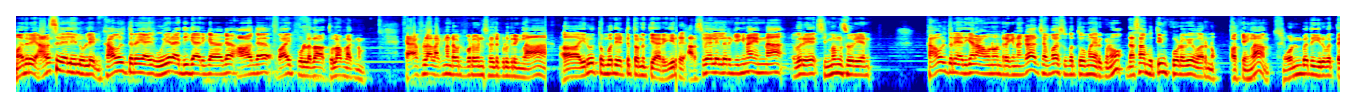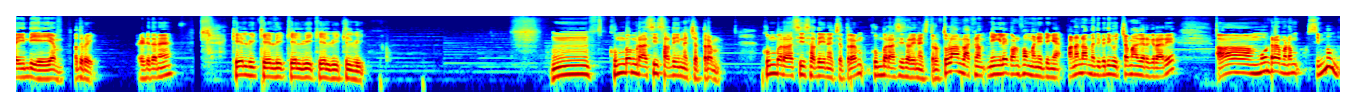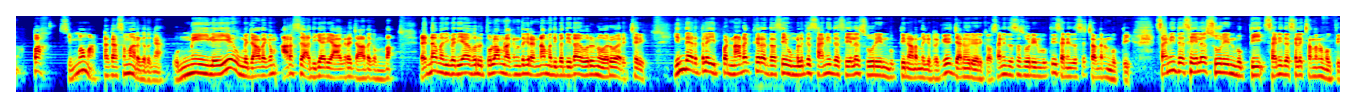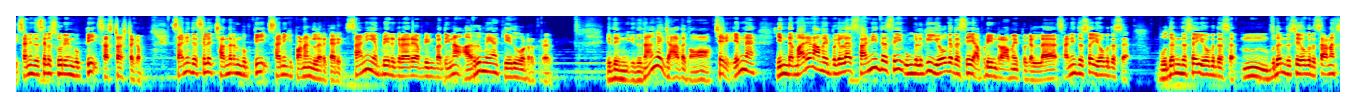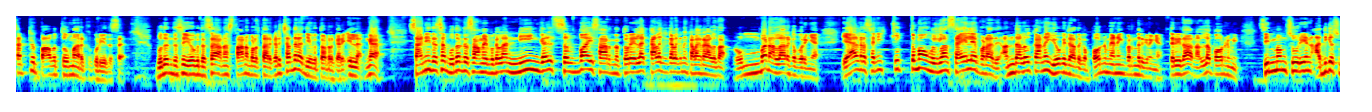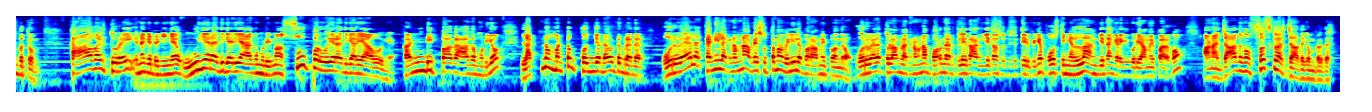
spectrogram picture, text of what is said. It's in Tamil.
மதுரை அரசு வேலையில் உள்ளேன். காவல்துறை உயர் அதிகாரியாக ஆக வாய்ப்பு உள்ளதா? துலாம் லக்னம். கேர்ஃபுல்லா லக்னம் டவுட் போடுவேன்னு சொல்லிட்டு கொடுக்குறீங்களா? இருபத்தொன்பது எட்டு தொண்ணூத்தி ஆறு இரு அரசு வேலையில் இருக்கீங்கன்னா என்ன? இவரு சிம்மம் சூரியன். காவல்துறை அதிகாரம் ஆகணும்ன்றீங்கன்னாக்கா செவ்வாய் சுபத்துவமா இருக்கணும். தசா புத்தியும் கூடவே வரணும். ஓகேங்களா? ஒன்பது இருபத்தைந்து ஏஎம் மதுரை. ரைட்டு தானே? கேள்வி கேள்வி கேள்வி கேள்வி கேள்வி. உம் கும்பம் ராசி சதை நட்சத்திரம். கும்ப ராசி நட்சத்திரம் கும்பராசி சதை நட்சத்திரம். துலாம் லக்னம் நீங்களே கன்ஃபார்ம் பண்ணிட்டீங்க. பன்னெண்டாம் அதிபதி உச்சமாக இருக்கிறாரு. மூன்றாம் இடம் சிம்மம். அப்பா சிம்மம் அட்டகாசமாக இருக்குதுங்க. உண்மையிலேயே உங்கள் ஜாதகம் அரசு அதிகாரி ஆகிற ஜாதகம் தான். ரெண்டாம் அதிபதியாக இவர் துலாம் லக்னத்துக்கு ரெண்டாம் அதிபதி தான் இவருன்னு வருவார். சரி இந்த இடத்துல இப்போ நடக்கிற தசை உங்களுக்கு சனி தசையில் சூரியன் புக்தி நடந்துகிட்டு இருக்கு ஜனவரி வரைக்கும். சனி தசை சூரியன் புக்தி சனி தசை சந்திரன் புக்தி. சனி தசையில் சூரியன் புக்தி சனி தசையில் சந்திரன் புக்தி. சனி தசையில் சூரியன் புக்தி சஷ்டாஷ்டகம். சனி தசையில் சந்திரன் புக்தி சனிக்கு பன்னெண்டில் இருக்காரு. சனி எப்படி இருக்கிறாரு அப்படின்னு பார்த்தீங்கன்னா அருமையாக கேதுவோடு இருக்கிறாரு. இது இதுதாங்க ஜாதகம். சரி என்ன? இந்த மாதிரியான அமைப்புகளில் சனி தசை உங்களுக்கு யோக தசை அப்படின்ற அமைப்புகளில் சனி தசை யோக தசை. புதன் தசை யோக தசை. ம் புதன் தசை யோக தசை. ஆனா சற்று பாவத்துவமா இருக்கக்கூடிய தசை. புதன் தசை யோக தசை ஆனா ஸ்தான பலத்தா இருக்காரு. சந்திராதி யோகத்தோட இருக்காரு. இல்லங்க. சனி தசை புதன் தசை அமைப்புகள்லாம் நீங்கள் செவ்வாய் சார்ந்த துறையில கலக்கு கலக்குன்னு கலக்குற ஆளு தான். ரொம்ப நல்லா இருக்க போறீங்க. ஏழரை சனி சுத்தமா உங்களுக்கு எல்லாம் செயலே படாது. அந்த அளவுக்கான யோக ஜாதகம். பௌர்ணமி அன்னைக்கு பிறந்திருக்கிறீங்க. தெரியுதா? நல்ல பௌர்ணமி. சிம்மம் சூரியன் அதிக சுபத்துவம். காவல்துறை என்ன கேட்டிருக்கீங்க? உயர் அதிகாரியா ஆக முடியுமா? சூப்பர் உயர் அதிகாரியா ஆகுங்க கண்டிப்பாக ஆக முடியும். லக்னம் மட்டும் கொஞ்சம் டவுட் பிரதர் ஒருவேளை கன்னி லக்னம்னா அப்படியே சுத்தமா வெளியில போற அமைப்பு வந்துடும் ஒருவேளை துலாம் லக்னம்னா பிறந்த இடத்துல தான் அங்கேயே தான் சுத்தி சுத்தி இருப்பீங்க. போஸ்டிங் எல்லாம் அங்கேயே தான் கிடைக்கக்கூடிய அமைப்பா இருக்கும். ஆனா ஜாதகம் ஃபர்ஸ்ட் கிளாஸ் ஜாதகம் பிரதர்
